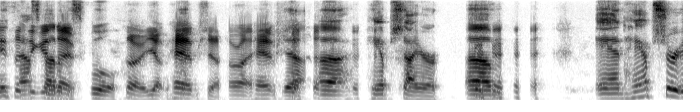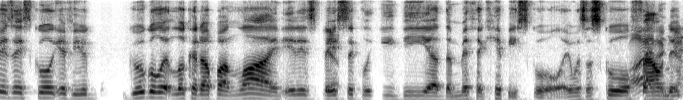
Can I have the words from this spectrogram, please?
It's such a good mascot of the school. Sorry, yep, Hampshire. All right, Hampshire. Yeah, uh, Hampshire. Um, and Hampshire is a school. If you Google it, look it up online. It is basically the uh, the mythic hippie school. It was a school Right. founded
